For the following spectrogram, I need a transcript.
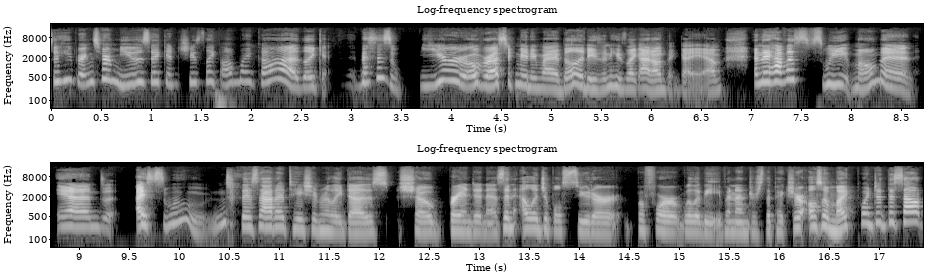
so he brings her music and she's like, "Oh my god, like this is you're overestimating my abilities." And he's like, "I don't think I am." And they have a sweet moment and I swooned. This adaptation really does show Brandon as an eligible suitor before Willoughby even enters the picture. Also, Mike pointed this out,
